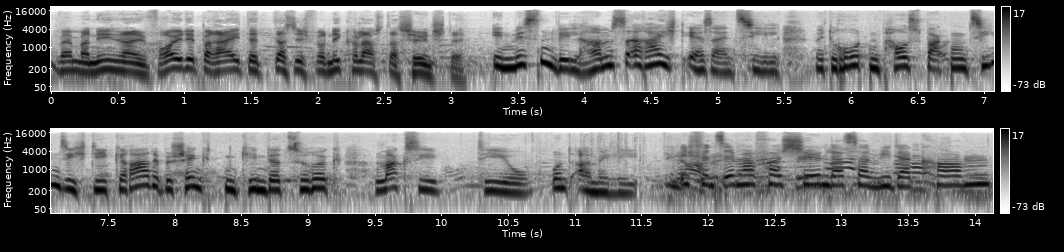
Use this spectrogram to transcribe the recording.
Wenn man ihnen eine Freude bereitet, das ist für Nikolaus das Schönste. In Missen-Wilhams erreicht er sein Ziel. Mit roten Pausbacken ziehen sich die gerade beschenkten Kinder zurück. Maxi, Theo und Amelie. Ich finde es immer voll schön, dass er wieder kommt.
